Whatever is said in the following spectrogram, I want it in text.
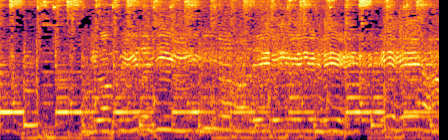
यो जी जी रे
